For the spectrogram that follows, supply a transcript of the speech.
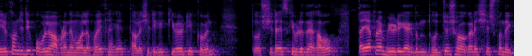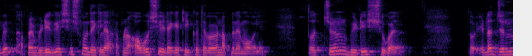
এরকম যদি প্রবলেম আপনাদের মোবাইলে হয়ে থাকে, তাহলে সেটিকে কীভাবে ঠিক করবেন? তো সেটা ভিডিওতে দেখাবো। তাই আপনার ভিডিওটিকে একদম ধৈর্য সহকারে শেষ পর্যন্ত দেখবেন। আপনার ভিডিওকে শেষ পর্যন্ত দেখলে আপনারা অবশ্যই এটাকে ঠিক করতে পারবেন আপনাদের মোবাইলে। তো চলুন ভিডিও শুরু করা যাক। তো এটার জন্য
